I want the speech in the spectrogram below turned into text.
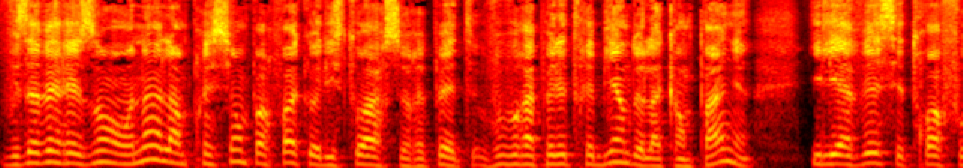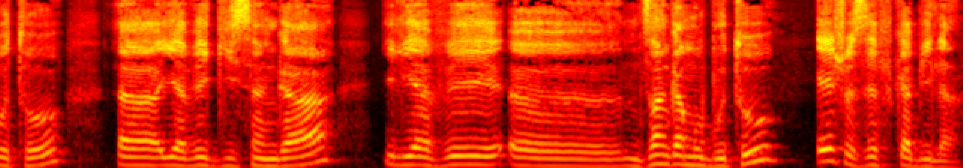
Vous avez raison. On a l'impression parfois que l'histoire se répète. Vous vous rappelez très bien de la campagne. Il y avait ces trois photos. il y avait Gizenga, il y avait Nzanga Mobutu et Joseph Kabila.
